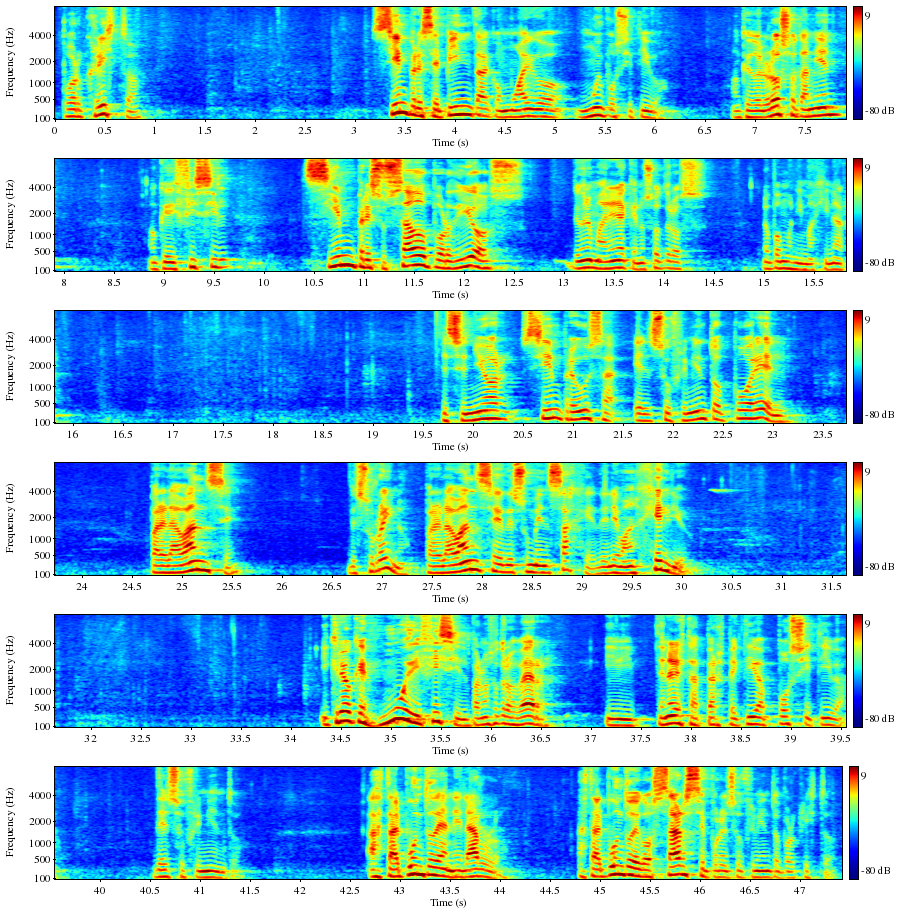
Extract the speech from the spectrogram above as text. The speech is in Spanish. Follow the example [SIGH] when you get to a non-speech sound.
por Cristo siempre se pinta como algo muy positivo, aunque doloroso también, aunque difícil, siempre es usado por Dios de una manera que nosotros no podemos ni imaginar. El Señor siempre usa el sufrimiento por Él para el avance de su reino, para el avance de su mensaje, del Evangelio. Y creo que es muy difícil para nosotros ver y tener esta perspectiva positiva del sufrimiento, hasta el punto de anhelarlo, hasta el punto de gozarse por el sufrimiento por Cristo,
